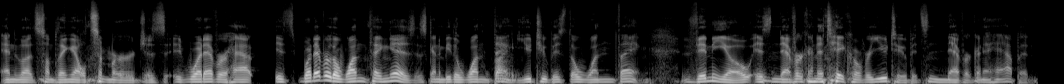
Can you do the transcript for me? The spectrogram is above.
and let something else emerge. As whatever hap is whatever the one thing is is going to be the one thing. Right. YouTube is the one thing. Vimeo is never going to take over YouTube. It's never going to happen.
